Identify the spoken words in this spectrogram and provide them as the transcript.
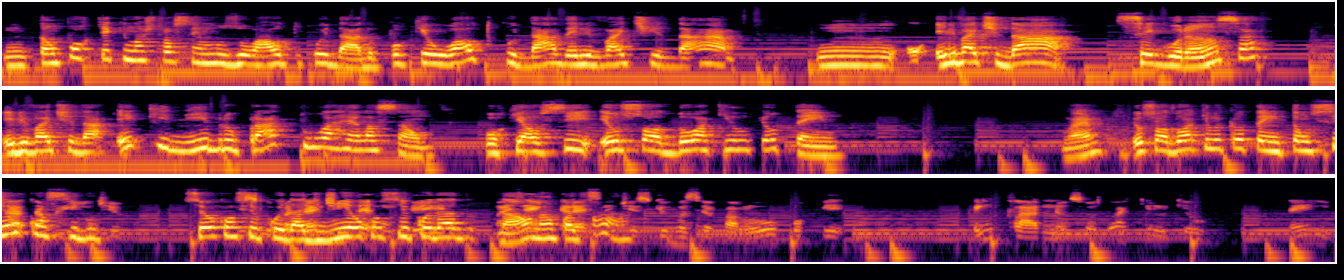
Então, por que, que nós trouxemos o autocuidado? Porque o autocuidado, ele vai te dar um, ele vai te dar segurança, ele vai te dar equilíbrio para a tua relação. Porque, Alci, eu só dou aquilo que eu tenho. Né? Eu só dou aquilo que eu tenho. Então, se Exatamente. eu consigo se eu consigo Desculpa, cuidar de mim, eu consigo cuidar do. Não, é não, pode falar. isso que você falou, porque bem claro, né? Eu só dou aquilo que eu tenho,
